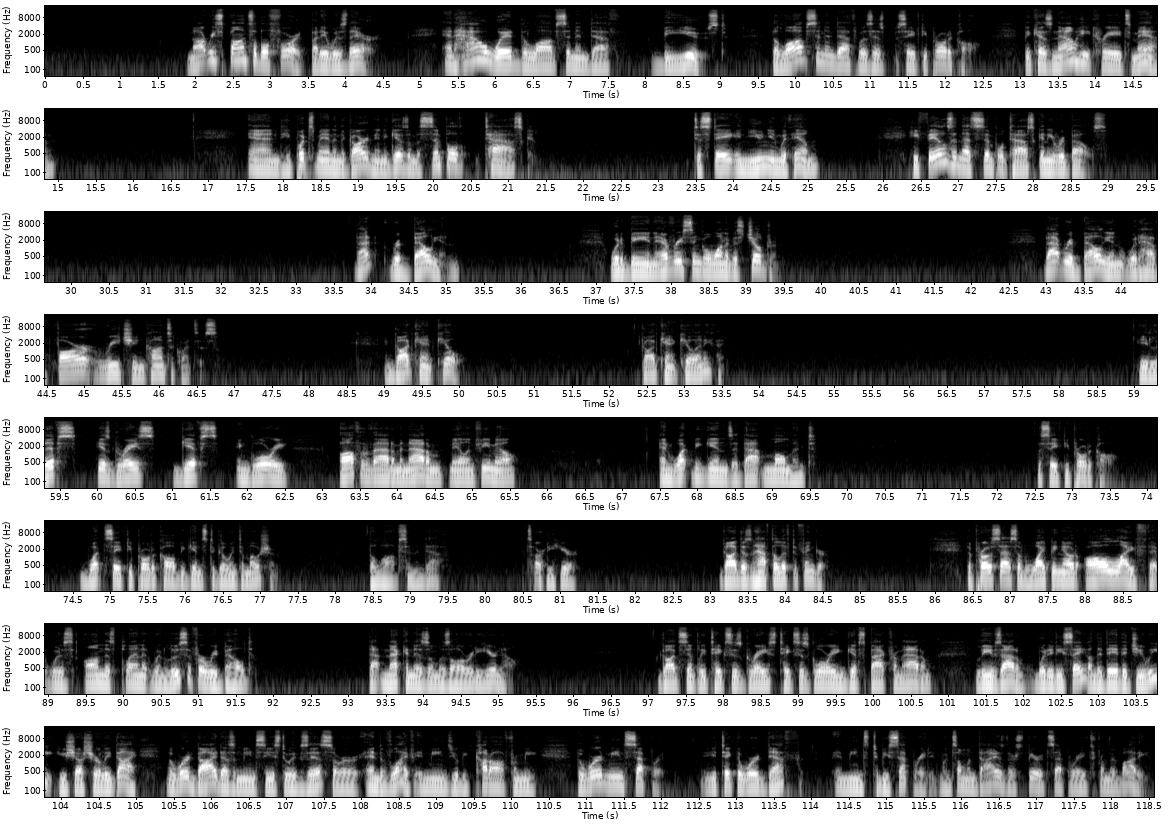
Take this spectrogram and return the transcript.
Not responsible for it, but it was there. And how would the law of sin and death be used? The law of sin and death was his safety protocol because now he creates man and he puts man in the garden and he gives him a simple task to stay in union with him. He fails in that simple task and he rebels. That rebellion would be in every single one of his children. That rebellion would have far reaching consequences. And God can't kill. God can't kill anything. He lifts his grace, gifts, and glory off of Adam and Adam, male and female, and what begins at that moment the safety protocol. What safety protocol begins to go into motion? The law of sin and death. It's already here. God doesn't have to lift a finger. The process of wiping out all life that was on this planet when Lucifer rebelled, that mechanism was already here now. God simply takes his grace, takes his glory and gifts back from Adam, leaves Adam. What did he say? On the day that you eat, you shall surely die. The word die doesn't mean cease to exist or end of life. It means you'll be cut off from me. The word means separate. You take the word death, it means to be separated. When someone dies, their spirit separates from their body.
